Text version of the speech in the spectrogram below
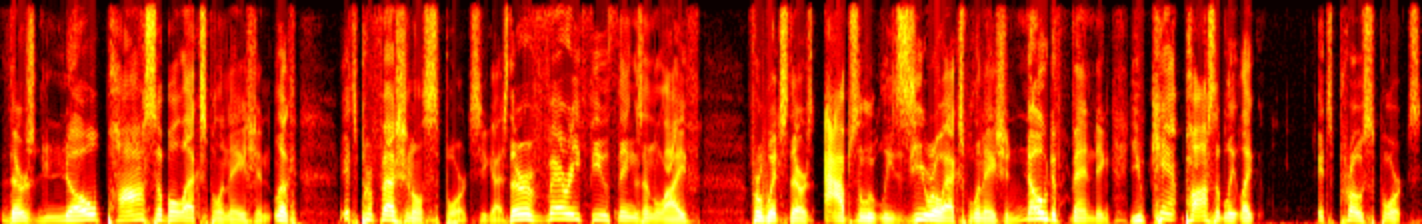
there's no possible explanation. Look, it's professional sports, you guys. There are very few things in life for which there's absolutely zero explanation, no defending. You can't possibly, like, it's pro sports.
